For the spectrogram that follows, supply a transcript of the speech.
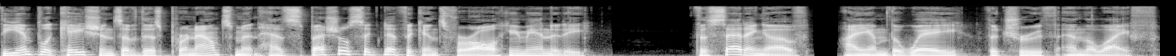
the implications of this pronouncement has special significance for all humanity. The setting of I am the way, the truth, and the life.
